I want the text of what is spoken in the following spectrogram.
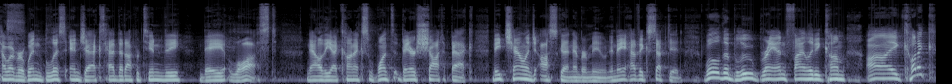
However, when Bliss and Jax had that opportunity, they lost. Now the Iconics want their shot back. They challenge Asuka and Ember Moon, and they have accepted. Will the blue brand finally become iconic?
